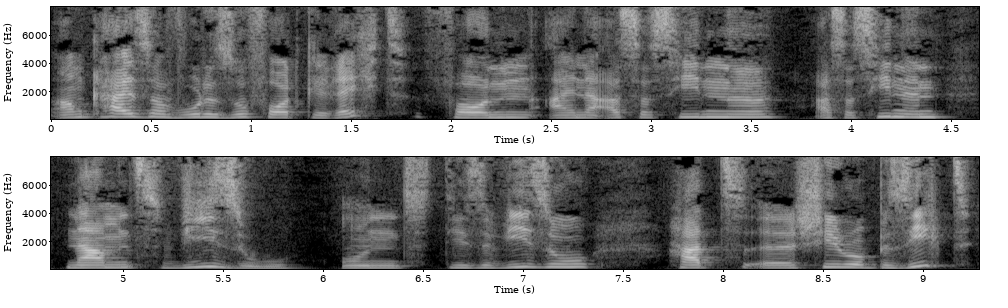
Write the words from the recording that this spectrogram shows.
am Kaiser wurde sofort gerecht von einer Assassine, Assassinin namens Visu. Und diese Visu hat äh, Shiro besiegt.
